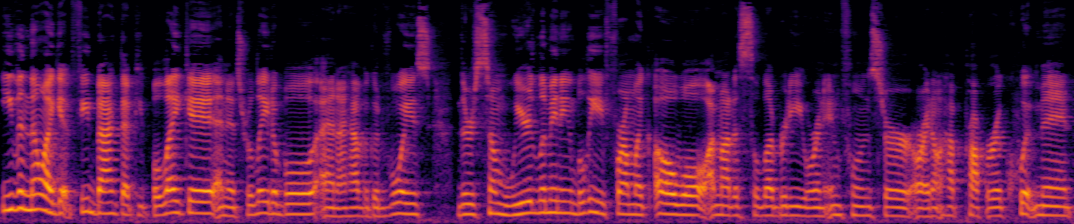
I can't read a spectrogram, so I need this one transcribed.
even though i get feedback that people like it and it's relatable and i have a good voice there's some weird limiting belief where i'm like oh well i'm not a celebrity or an influencer or i don't have proper equipment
